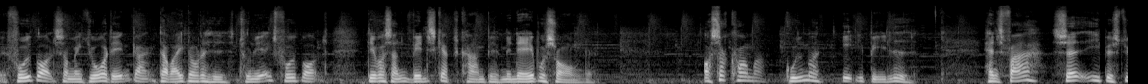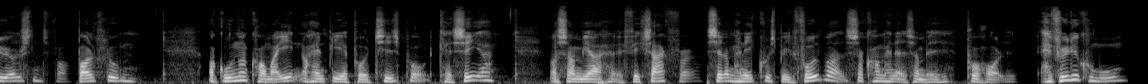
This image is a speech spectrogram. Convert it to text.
øh, fodbold, som man gjorde dengang. Der var ikke noget, der hed turneringsfodbold. Det var sådan venskabskampe med nabosovnene. Og så kommer Gudmund ind i billedet. Hans far sad i bestyrelsen for boldklubben, og Gudmund kommer ind, og han bliver på et tidspunkt kasserer. Og som jeg fik sagt før, selvom han ikke kunne spille fodbold, så kom han altså med på holdet. Herfølge Kommune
